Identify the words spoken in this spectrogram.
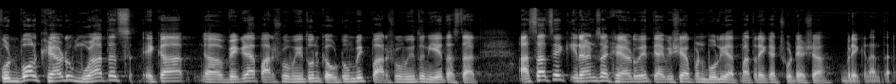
फुटबॉल खेळाडू मुळातच एका वेगळ्या पार्श्वभूमीतून कौटुंबिक पार्श्वभूमीतून येत असतात. असाच एक इराणचा खेळाडू आहे त्याविषयी आपण बोलूयात मात्र एका छोट्याशा ब्रेकनंतर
